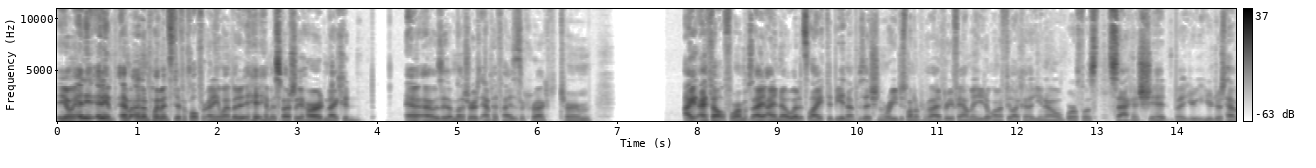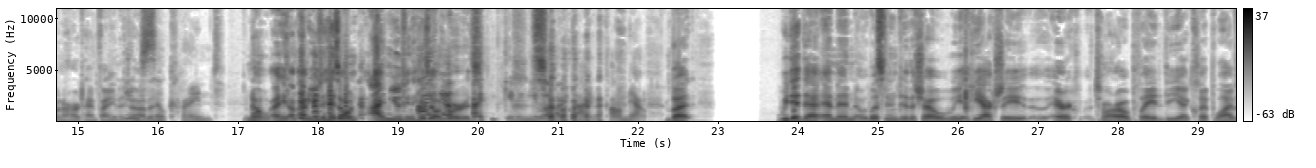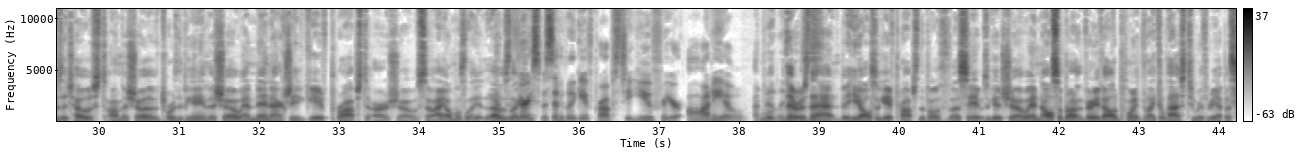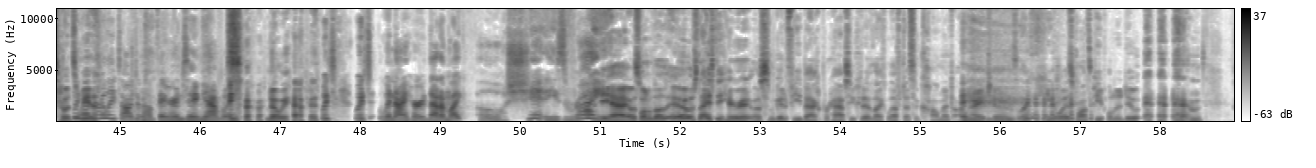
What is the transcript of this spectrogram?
you know, any any un- unemployment's difficult for anyone, but it hit him especially hard. And I could, I was, I'm not sure is empathize the correct term. I, I felt for him because I, I know what it's like to be in that position where you just want to provide for your family. You don't want to feel like a you know worthless sack of shit, but you're you're just having a hard time finding You're a job. so and, kind. no, I, I'm, I'm using his own. I'm using his I own know, words. I'm giving you So- a hard time. Calm down. But we did that, and then listening to the show, we he actually Eric tomorrow played the uh, clip live as a toast on the show towards the beginning of the show, and then actually gave props to our show. So I almost that was like very specifically gave props to you for your audio Well, ability. there was that, but he also gave props to the both of us, say it was a good show, and also brought a very valid point that like the last two or three episodes We we, haven't had. really talked about parenting, have we? no, we haven't. Which, which, when I heard that, I'm like, oh shit, he's right. Yeah, it was one of those. It was nice to hear it. It was some good feedback. Perhaps you could have like left us a comment on iTunes, like he always wants people to do.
